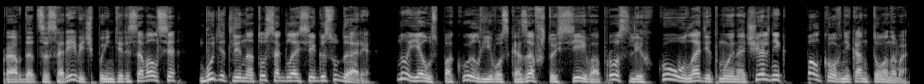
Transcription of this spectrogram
Правда, цесаревич поинтересовался, будет ли на то согласие государя, но я успокоил его, сказав, что сей вопрос легко уладит мой начальник, полковник Антонова.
